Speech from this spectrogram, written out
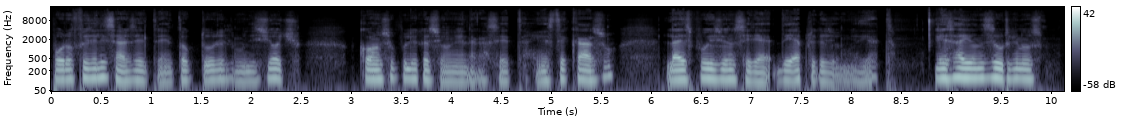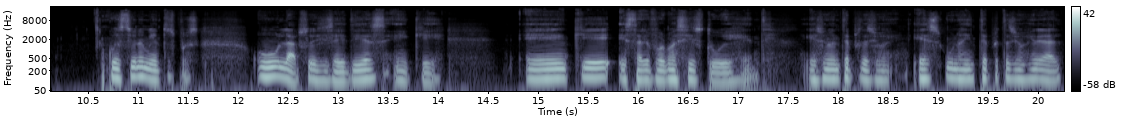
por oficializarse el 30 de octubre del 2018 con su publicación en la Gaceta. En este caso, la disposición sería de aplicación inmediata. Es ahí donde surgen los cuestionamientos, pues un lapso de 16 días en que, en que esta reforma sí estuvo vigente. Es una interpretación, es una interpretación general.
